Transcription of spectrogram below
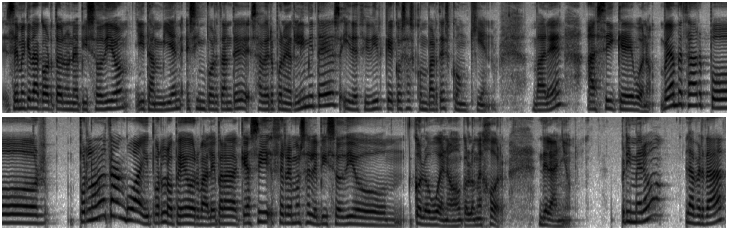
se me queda corto en un episodio y también es importante saber poner límites y decidir qué cosas compartes con quién, ¿vale? Así que bueno, voy a empezar por por lo no tan guay, por lo peor, ¿vale? Para que así cerremos el episodio con lo bueno, con lo mejor del año. Primero, la verdad,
